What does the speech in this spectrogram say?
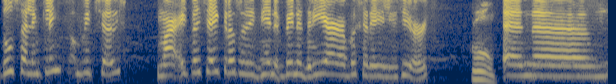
doelstelling klinkt ambitieus, maar ik weet zeker dat we die binnen- drie jaar hebben gerealiseerd. Cool. En ehm,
